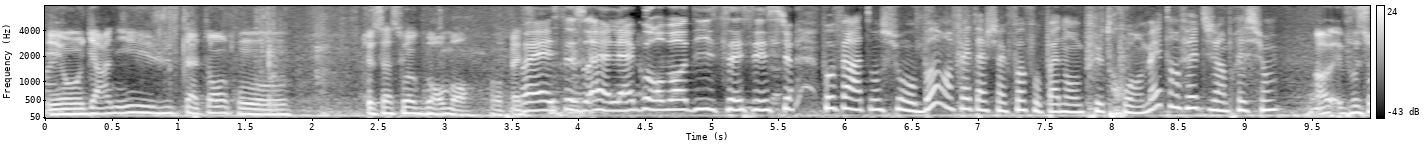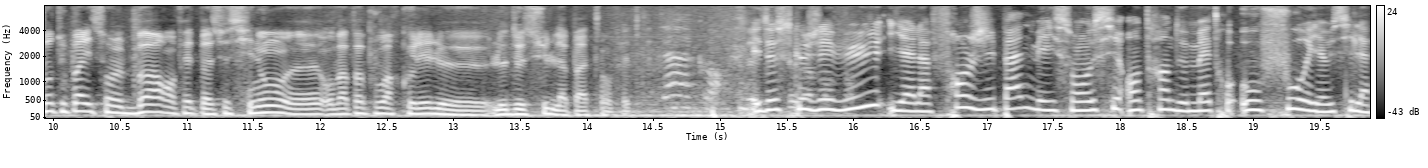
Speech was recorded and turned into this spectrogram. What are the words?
Ouais. et on garnit juste à temps qu'on que ça soit gourmand en fait. Ouais, c'est la gourmandise, c'est sûr. Faut faire attention au bord, en fait, à chaque fois, faut pas non plus trop en mettre, en fait, j'ai l'impression. Ah, Il faut surtout pas aller sur le bord en fait parce que sinon euh, on va pas pouvoir coller le, le dessus de la pâte en fait. Et de ce que j'ai vu, il y a la frangipane, mais ils sont aussi en train de mettre au four. Il y a aussi la,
